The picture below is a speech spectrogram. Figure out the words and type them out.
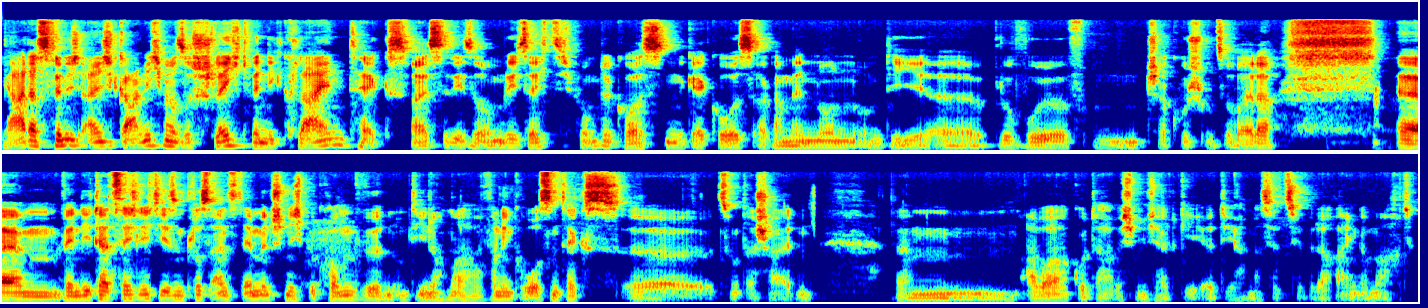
ja, das finde ich eigentlich gar nicht mal so schlecht, wenn die kleinen Tags, weißt du, die so um die 60 Punkte kosten, Geckos, Agamemnon und die äh, Blue Wolf und Chakush und so weiter, ähm, wenn die tatsächlich diesen plus 1 Damage nicht bekommen würden, um die nochmal von den großen Tags äh, zu unterscheiden. Ähm, aber gut, da habe ich mich halt geirrt, die haben das jetzt hier wieder reingemacht.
